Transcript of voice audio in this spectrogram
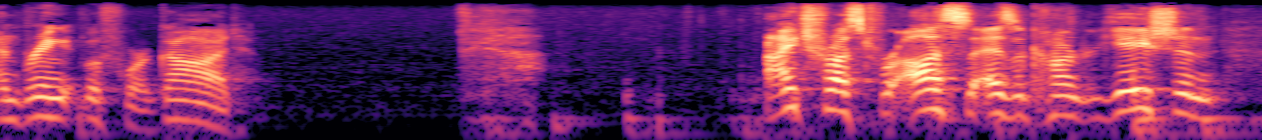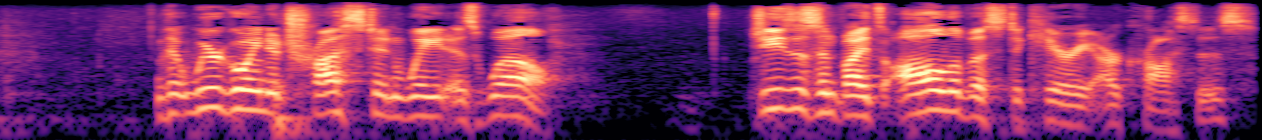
and bring it before God. I trust for us as a congregation that we're going to trust and wait as well. Jesus invites all of us to carry our crosses.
